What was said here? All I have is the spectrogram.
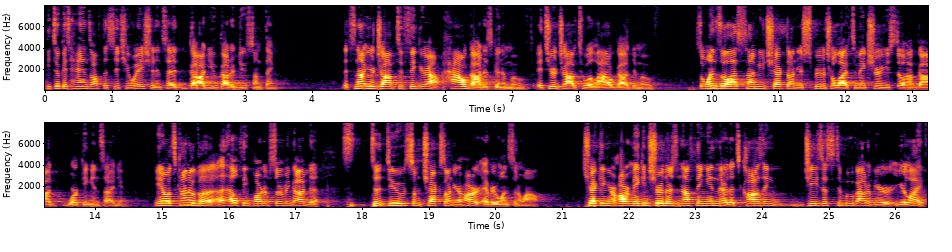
he took his hands off the situation and said, God, you've got to do something. It's not your job to figure out how God is going to move, it's your job to allow God to move. So, when's the last time you checked on your spiritual life to make sure you still have God working inside you? You know, it's kind of a, a healthy part of serving God to, to do some checks on your heart every once in a while. Checking your heart, making sure there's nothing in there that's causing Jesus to move out of your, your life.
